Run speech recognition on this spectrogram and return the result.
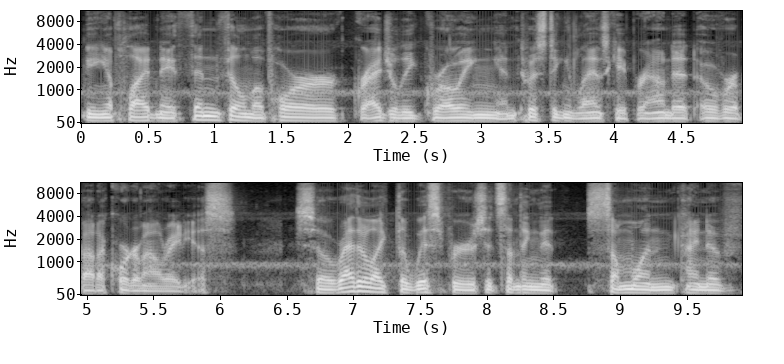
being applied in a thin film of horror, gradually growing and twisting the landscape around it over about a quarter mile radius. So rather like the whispers, it's something that someone kind of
